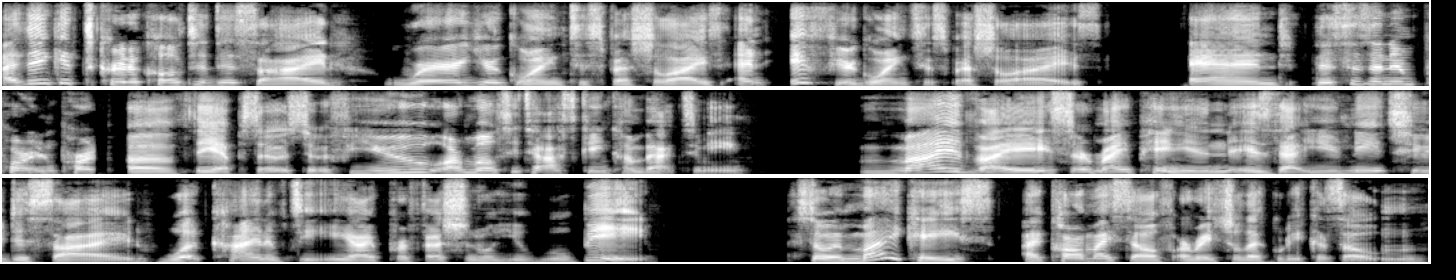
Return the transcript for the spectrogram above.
I think it's critical to decide where you're going to specialize and if you're going to specialize. And this is an important part of the episode. So if you are multitasking, come back to me. My advice or my opinion is that you need to decide what kind of DEI professional you will be. So in my case, I call myself a racial equity consultant.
